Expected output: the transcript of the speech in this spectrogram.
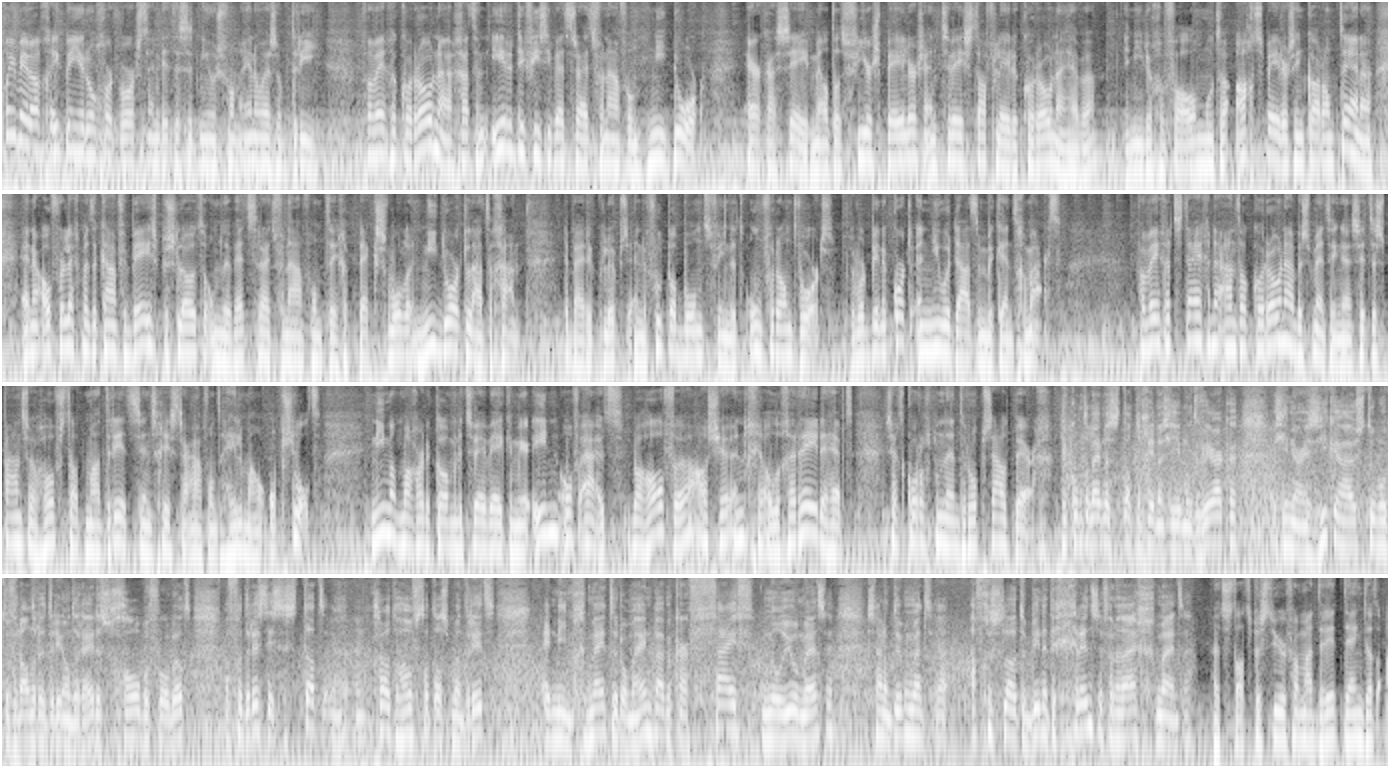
Goedemiddag, ik ben Jeroen Gortworst en dit is het nieuws van NOS op 3. Vanwege corona gaat een eredivisiewedstrijd vanavond niet door. RKC meldt dat vier spelers en twee stafleden corona hebben. In ieder geval moeten acht spelers in quarantaine. En na overleg met de KNVB is besloten om de wedstrijd vanavond tegen PEC Zwolle niet door te laten gaan. De beide clubs en de voetbalbond vinden het onverantwoord. Er wordt binnenkort een nieuwe datum bekendgemaakt. Vanwege het stijgende aantal coronabesmettingen zit de Spaanse hoofdstad Madrid sinds gisteravond helemaal op slot. Niemand mag er de komende twee weken meer in of uit, behalve als je een geldige reden hebt, zegt correspondent Rob Zoutberg. Je komt alleen de stad nog in als je hier moet werken, als je naar een ziekenhuis toe moet of een andere dringende reden, school bijvoorbeeld. Maar voor de rest is de stad, een grote hoofdstad als Madrid en die gemeente eromheen, bij elkaar 5 miljoen mensen, zijn op dit moment ja, afgesloten binnen de grenzen van hun eigen gemeente. Het stadsbestuur van Madrid denkt dat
